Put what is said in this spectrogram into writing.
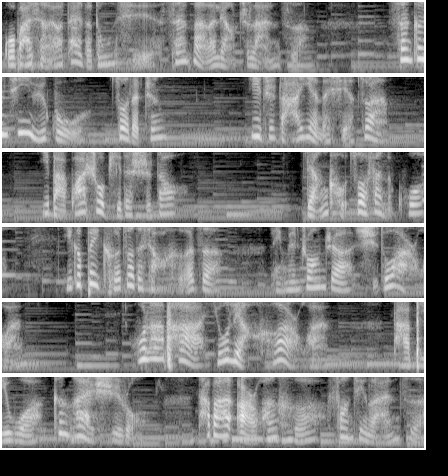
我把想要带的东西塞满了两只篮子：三根金鱼骨做的针，一只打眼的鞋钻，一把刮兽皮的石刀，两口做饭的锅，一个贝壳做的小盒子。里面装着许多耳环。乌拉帕有两盒耳环，他比我更爱虚荣。他把耳环盒放进篮子，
